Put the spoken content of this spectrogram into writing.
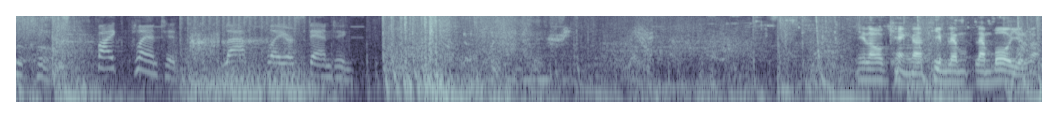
Portal closed. Spike planted. Last player standing. นี่เราแข่งกับทีมแลมโบอยู่หรือเปล่า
